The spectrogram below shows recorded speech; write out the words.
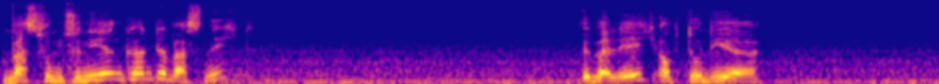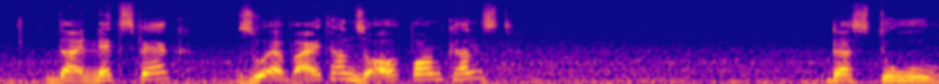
was funktionieren könnte, was nicht. Überleg, ob du dir dein Netzwerk so erweitern, so aufbauen kannst, dass du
